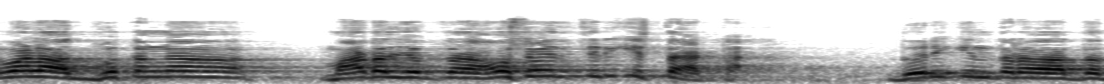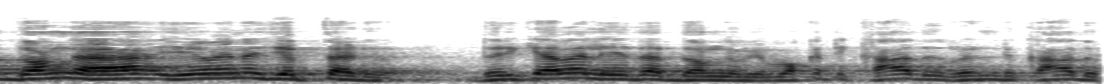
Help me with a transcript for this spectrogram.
ఇవాళ అద్భుతంగా మాటలు చెప్తున్నారు అవసరమైతే అట్ట దొరికిన తర్వాత దొంగ ఏమైనా చెప్తాడు? దొరికావా లేదా దొంగవి? ఒకటి కాదు రెండు కాదు.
